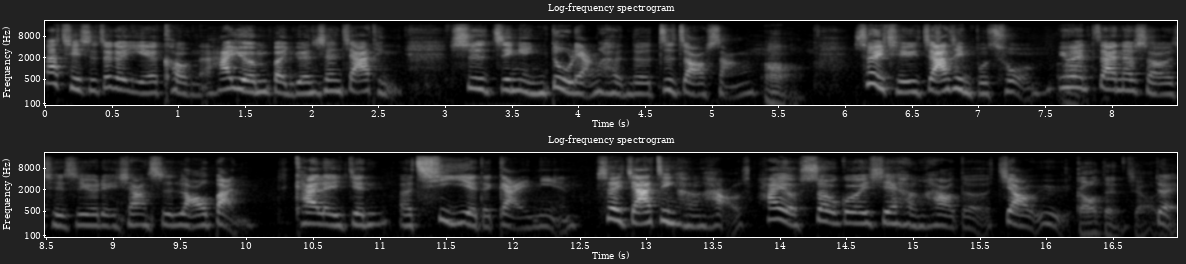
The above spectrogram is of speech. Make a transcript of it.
那其实这个野口呢，他原本原生家庭是经营度量衡的制造商，哦、所以其实家境不错，因为在那时候其实有点像是老板开了一间呃企业的概念，所以家境很好。他有受过一些很好的教育，高等教育，对，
